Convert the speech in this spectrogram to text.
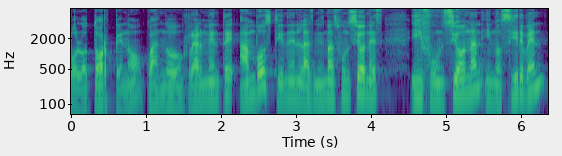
o lo torpe, ¿no? Cuando realmente ambos tienen las mismas funciones y funcionan y nos sirven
